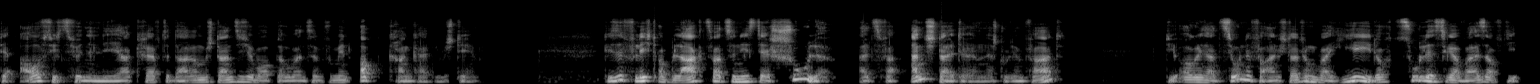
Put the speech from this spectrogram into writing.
der aufsichtsführenden Lehrkräfte darin bestand, sich überhaupt darüber zu informieren, ob Krankheiten bestehen. Diese Pflicht oblag zwar zunächst der Schule als Veranstalterin der Studienfahrt, die Organisation der Veranstaltung war hier jedoch zulässigerweise auf die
